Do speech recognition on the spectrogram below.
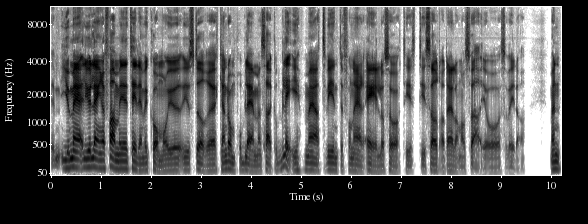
Ehm, ju, mer, ju längre fram i tiden vi kommer, ju, ju större kan de problemen säkert bli med att vi inte får ner el och så till, till södra delarna av Sverige och så vidare. Men,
